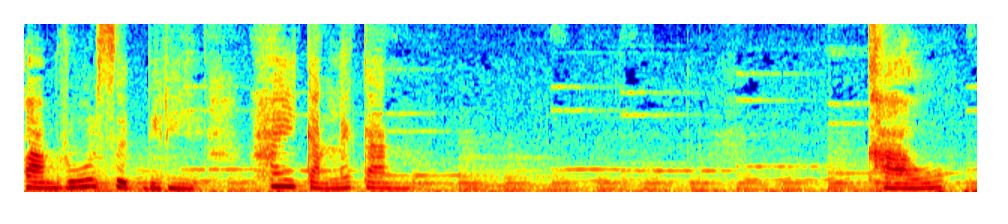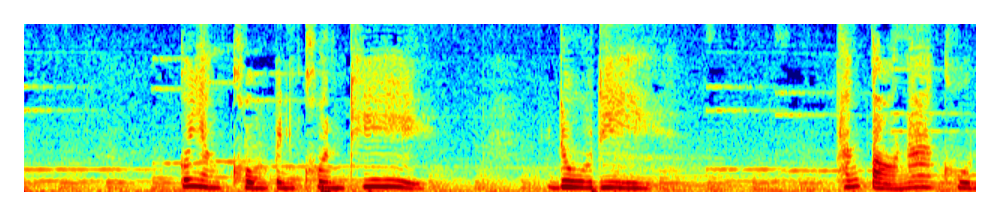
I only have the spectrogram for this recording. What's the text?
ความรู้สึกดีๆ ให้กันและกัน เขา ก็ยังคงเป็นคนที่ ดูดี ทั้งต่อหน้าคุณ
